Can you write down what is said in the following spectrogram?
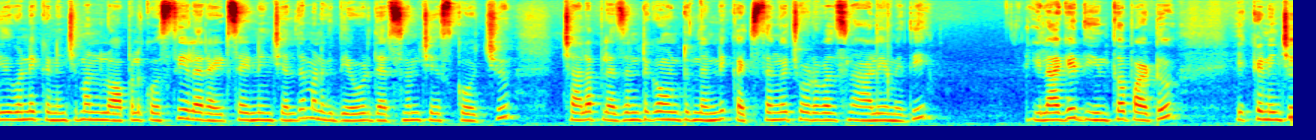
ఇదిగోండి ఇక్కడ నుంచి మనం లోపలికి వస్తే ఇలా రైట్ సైడ్ నుంచి వెళ్తే మనకి దేవుడి దర్శనం చేసుకోవచ్చు. చాలా ప్లెజెంట్గా ఉంటుందండి. ఖచ్చితంగా చూడవలసిన ఆలయం ఇది. ఇలాగే దీంతో పాటు ఇక్కడ నుంచి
